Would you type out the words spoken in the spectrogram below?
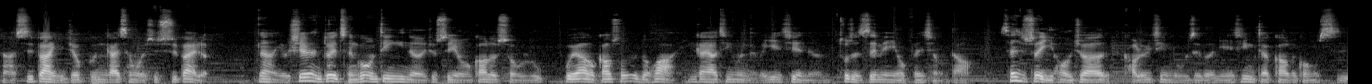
那失败也就不应该称为是失败了。那有些人对成功的定义呢，就是拥有高的收入。如果要有高收入的话，应该要进入哪个业界呢？作者这边有分享到，三十岁以后就要考虑进入这个年薪比较高的公司，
